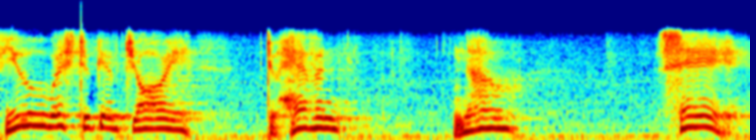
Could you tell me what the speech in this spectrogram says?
If you wish to give joy to heaven now, say,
